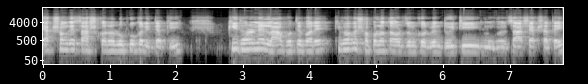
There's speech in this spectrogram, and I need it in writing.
একসঙ্গে চাষ করার উপকারিতা কি? কি ধরনের লাভ হতে পারে? কীভাবে সফলতা অর্জন করবেন দুইটি চাষ একসাথেই?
